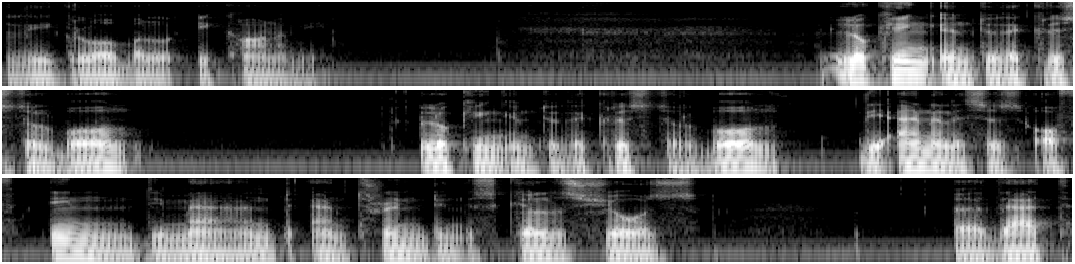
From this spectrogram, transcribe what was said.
the global economy. Looking into the crystal ball, looking into the crystal ball, the analysis of in demand and trending skills shows uh, that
